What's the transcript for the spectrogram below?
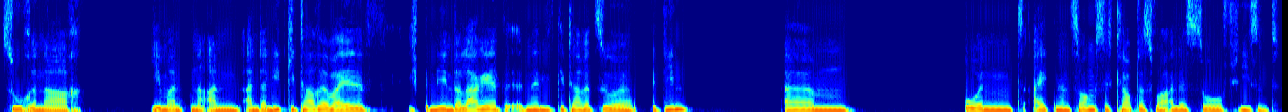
Suche nach jemanden an, an der Leadgitarre, weil ich bin nie in der Lage, eine Leadgitarre zu bedienen. Ähm, und eigenen Songs, ich glaube, das war alles so fließend.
